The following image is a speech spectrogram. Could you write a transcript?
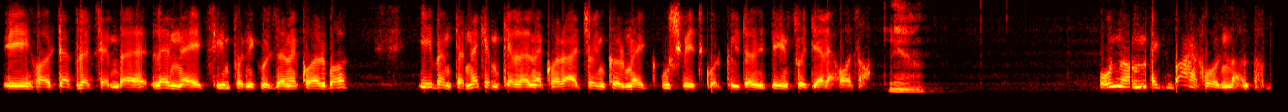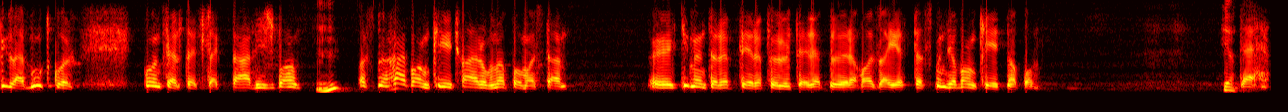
és ha Debrecenben lenne egy szimfonikus zenekarba, évente nekem kellene karácsonykor, meg húsvétkor küldeni pénzt, hogy gyere haza. Ja. Onnan meg bárhonnan. A világ múltkor koncerteztek Párizsban, Uh-huh. azt mondja, hát van két-három napom, aztán kiment a reptérre, fölült egy repülőre, hazaért. Azt mondja, van két napom. Ja. De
